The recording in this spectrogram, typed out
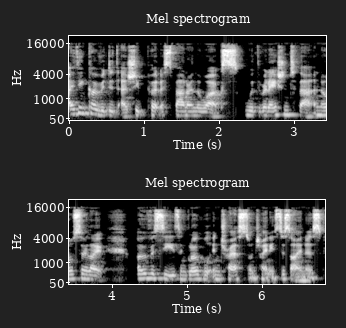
I think COVID did actually put a spanner in the works with relation to that, and also like overseas and global interest on Chinese designers.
